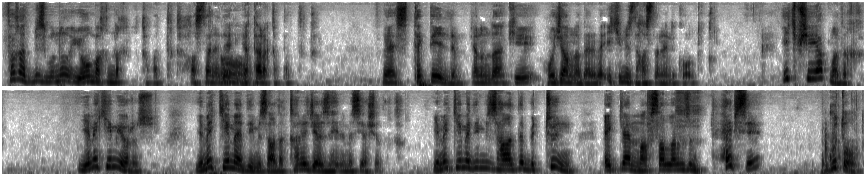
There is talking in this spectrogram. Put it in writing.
Fakat biz bunu yoğun bakımda kapattık. Hastanede Oo. yatarak kapattık. Ve tek değildim. Yanımdaki hocamla beraber ikimiz de hastanelik olduk. Hiçbir şey yapmadık. Yemek yemiyoruz. Yemek yemediğimiz halde karaciğer zehirlemesi yaşadık. Yemek yemediğimiz halde bütün eklem mafsallarımızın hepsi gut oldu.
